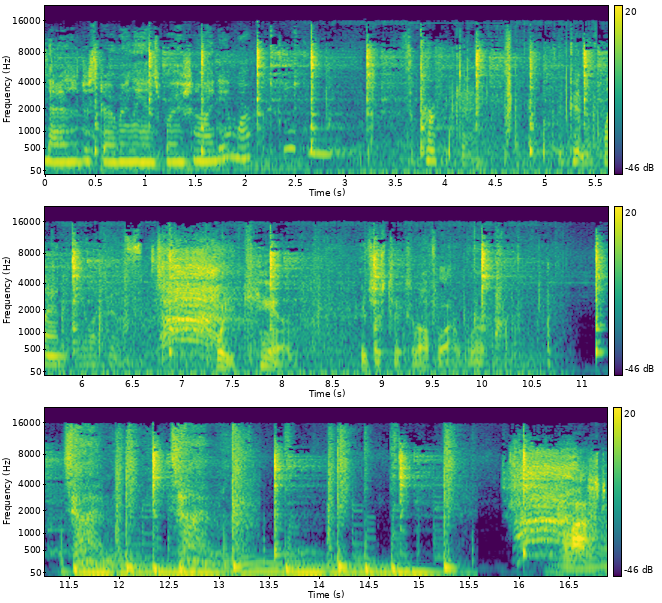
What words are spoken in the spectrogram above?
That is a disturbingly inspirational idea, Mark. It's a perfect day. You couldn't have planned a day like this. Well, you can. It just takes an awful lot of work. Time, time, The last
